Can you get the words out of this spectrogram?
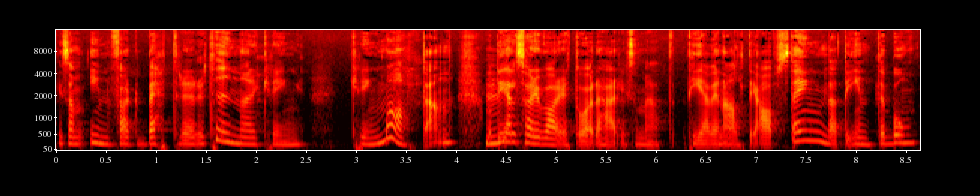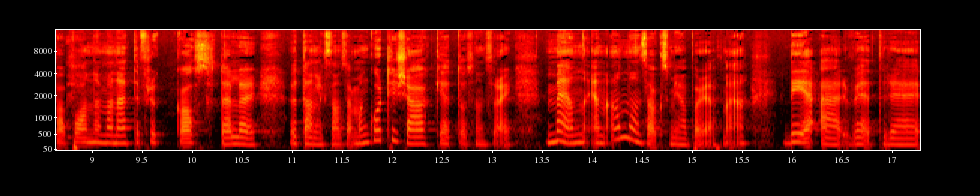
liksom infört bättre rutiner kring, kring maten. Och dels har det varit då det här liksom med att tvn alltid är avstängd, att det inte bompar på när man äter frukost, eller, utan liksom så här, man går till köket och sen sådär. Men en annan sak som jag har börjat med, det är vet du,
